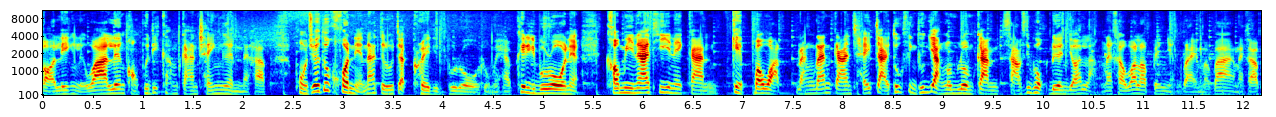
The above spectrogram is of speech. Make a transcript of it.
กอร์ลิงหรือว่าเรื่องของพฤติกรรมการใช้เงินนะครับผมเชื่อทุกคนเนี่ยน่าจะรู้จักเครดิตบูโรถูกไหมครับเครดิตบูโรเนี่ยเขามีหน้าที่ในการเก็บประวัติดังด้านการใช้จ่ายทุกสิ่งทุกอย่างรวมๆกัน 36 เดือนย้อนหลังนะครับว่าเราเป็นอย่างไรมาบ้างนะครับ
